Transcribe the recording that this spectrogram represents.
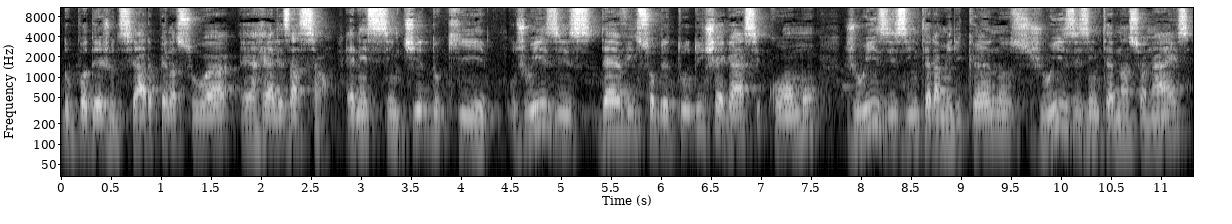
do Poder Judiciário pela sua é, realização. É nesse sentido que os juízes devem, sobretudo, enxergar-se como juízes interamericanos, juízes internacionais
